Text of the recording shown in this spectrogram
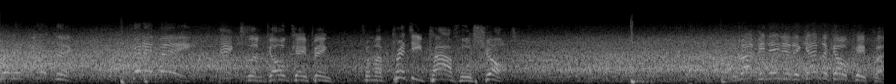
Brilliant. Could it be? Excellent goalkeeping from a pretty powerful shot. He might be needed again, the goalkeeper.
